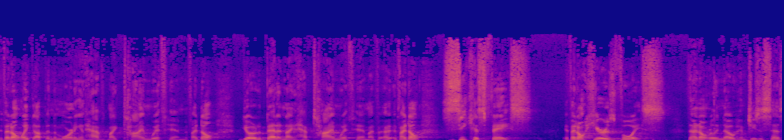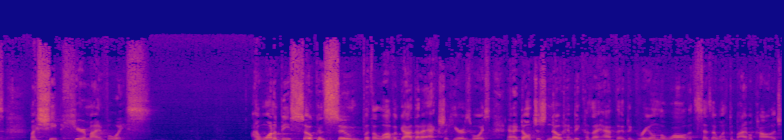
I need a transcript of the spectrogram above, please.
If I don't wake up in the morning and have my time with him, if I don't go to bed at night and have time with him, if, if I don't seek his face, if I don't hear his voice, then I don't really know him. Jesus says, my sheep hear my voice. I want to be so consumed with the love of God that I actually hear his voice. And I don't just know him because I have the degree on the wall that says I went to Bible college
